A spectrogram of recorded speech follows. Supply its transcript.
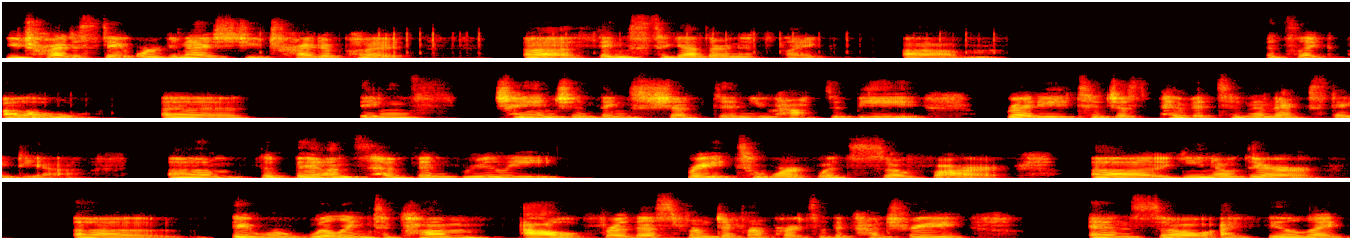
you try to stay organized, you try to put uh, things together, and it's like, um, it's like, oh, uh, things change and things shift, and you have to be ready to just pivot to the next idea. Um, the bands have been really great to work with so far. Uh, you know, they're uh, they were willing to come out for this from different parts of the country, and so I feel like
